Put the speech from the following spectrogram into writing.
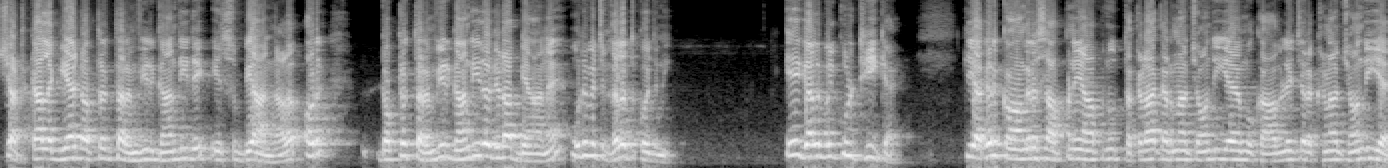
ਝਟਕਾ ਲੱਗਿਆ ਡਾਕਟਰ ਧਰਮਵੀਰ ਗਾਂਧੀ ਦੇ ਇਸ ਬਿਆਨ ਨਾਲ ਔਰ ਡਾਕਟਰ ਧਰਮਵੀਰ ਗਾਂਧੀ ਦਾ ਜਿਹੜਾ ਬਿਆਨ ਹੈ, ਉਹਦੇ ਵਿੱਚ ਗਲਤ ਕੁਝ ਨਹੀਂ। ਇਹ ਗੱਲ ਬਿਲਕੁਲ ਠੀਕ ਹੈ। ਕਿ ਅਗਰ ਕਾਂਗਰਸ ਆਪਣੇ ਆਪ ਨੂੰ ਤਕੜਾ ਕਰਨਾ ਚਾਹੁੰਦੀ ਹੈ, ਮੁਕਾਬਲੇ 'ਚ ਰੱਖਣਾ ਚਾਹੁੰਦੀ ਹੈ,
